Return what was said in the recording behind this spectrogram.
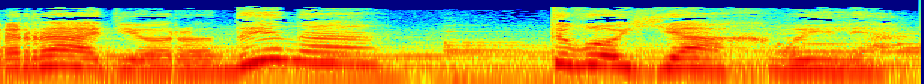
Радіо Родина твоя хвиля.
